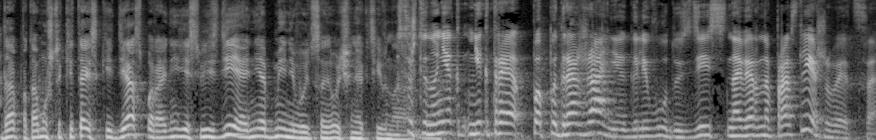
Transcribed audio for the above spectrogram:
Да, потому что китайские диаспоры, они есть везде, и они обмениваются очень активно. Слушайте, ну нек- некоторое подражание Голливуду здесь, наверное, прослеживается.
